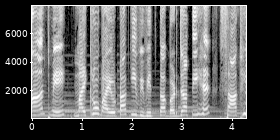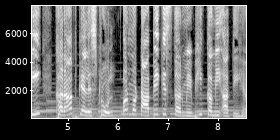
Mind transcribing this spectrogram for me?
आंत में माइक्रोबायोटा की विविधता बढ़ जाती है, साथ ही खराब कोलेस्ट्रोल और मोटापे के स्तर में भी कमी आती है।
